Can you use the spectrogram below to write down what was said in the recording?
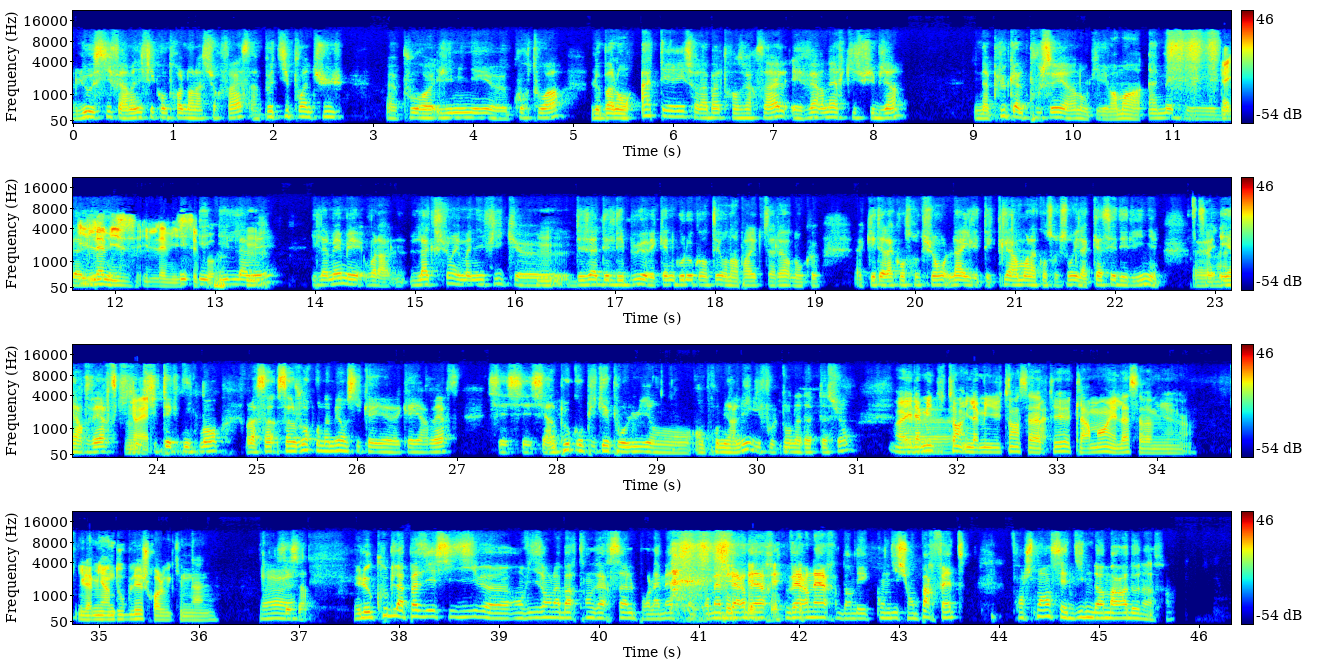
lui aussi fait un magnifique contrôle dans la surface, un petit pointu pour éliminer Courtois. Le ballon atterrit sur la balle transversale et Werner qui suit bien. Il n'a plus qu'à le pousser, hein, donc il est vraiment à un mètre de, la Il l'a mise, il l'a mise, c'est beau. Il la met. Il a même, voilà, l'action est magnifique euh, mm. déjà dès le début avec N'Golo Kanté, on en parlait tout à l'heure, donc euh, qui était à la construction. Là, il était clairement à la construction, il a cassé des lignes. Euh, et Hardvert, qui aussi techniquement, voilà, c'est un, joueur qu'on aime bien aussi, Kai, Kai C'est un peu compliqué pour lui en, en, première ligue. Il faut le temps d'adaptation. Ouais, il a mis du temps, il a mis du temps à s'adapter clairement, et là, ça va mieux. Il a mis un doublé, je crois, le week-end dernier. C'est ça. Et le coup de la passe décisive euh, en visant la barre transversale pour la mettre, pour mettre Werner, Werner dans des conditions parfaites, franchement, c'est digne d'un Maradona.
